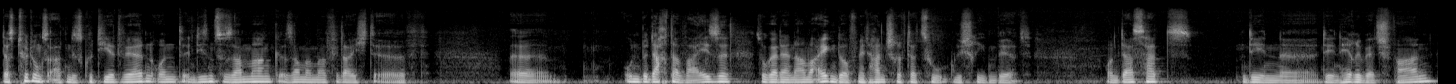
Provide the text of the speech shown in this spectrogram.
dass Tötungsarten diskutiert werden und in diesem Zusammenhang, sagen wir mal, vielleicht äh, äh, unbedachterweise sogar der Name Eigendorf mit Handschrift dazu geschrieben wird. Und das hat den, äh, den Heribert Schwan,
